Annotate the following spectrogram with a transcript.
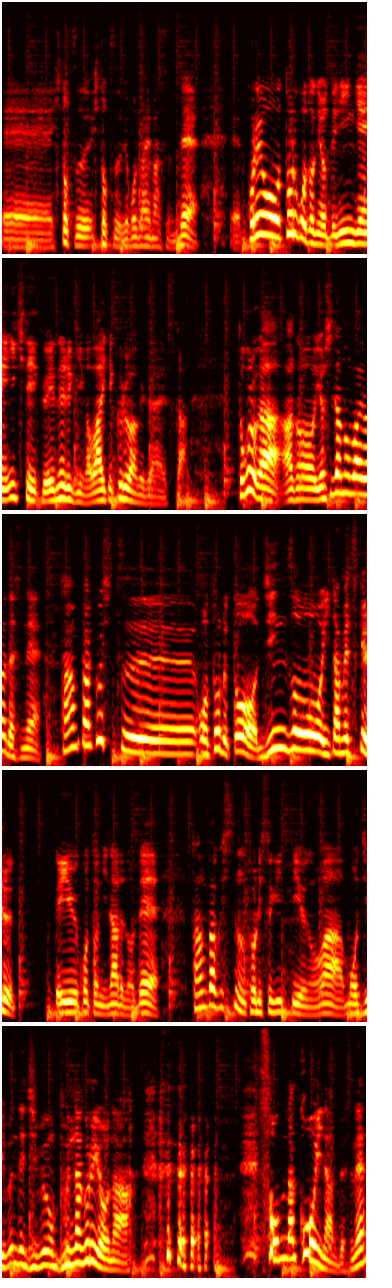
えー、一つ一つでございますんで、これを取ることによって人間生きていくエネルギーが湧いてくるわけじゃないですか。ところが、あの、吉田の場合はですね、タンパク質を取ると腎臓を痛めつけるっていうことになるので、タンパク質の取りすぎっていうのは、もう自分で自分をぶん殴るような そんな行為なんですね。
